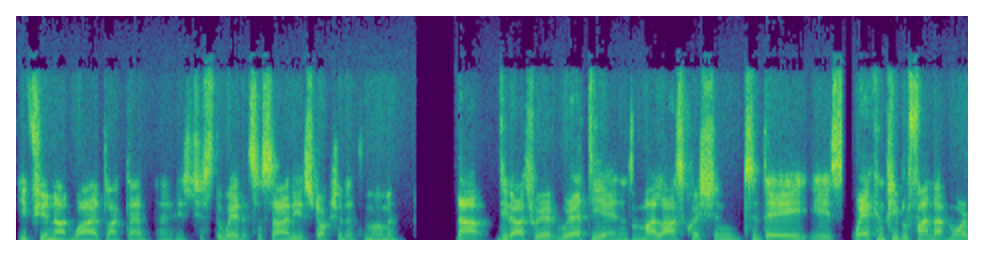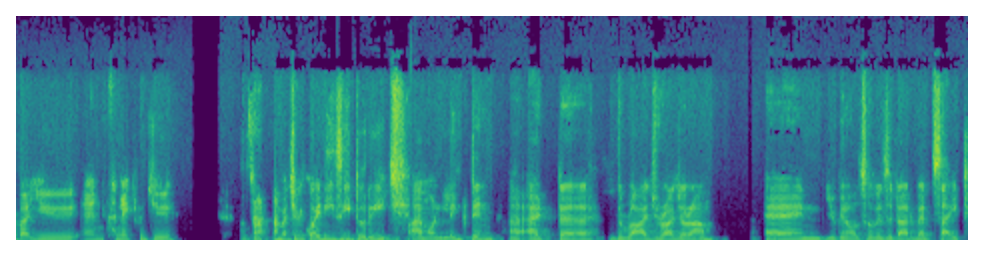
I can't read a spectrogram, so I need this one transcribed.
if you're not wired like that. Uh, it's just the way that society is structured at the moment. Now, Dhiraj, we're, we're at the end. My last question today is where can people find out more about you and connect with you? Uh, I'm actually quite easy to reach. I'm on LinkedIn uh, at uh, Raj Rajaram. And you can also visit our website,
